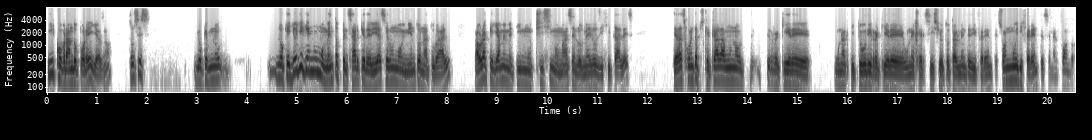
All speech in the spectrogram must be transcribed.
y cobrando por ellas, ¿no? Entonces, lo que, no, lo que yo llegué en un momento a pensar que debía ser un movimiento natural, ahora que ya me metí muchísimo más en los medios digitales, te das cuenta pues, que cada uno requiere una actitud y requiere un ejercicio totalmente diferente. Son muy diferentes en el fondo.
